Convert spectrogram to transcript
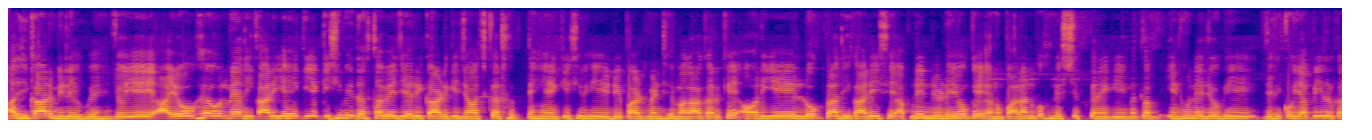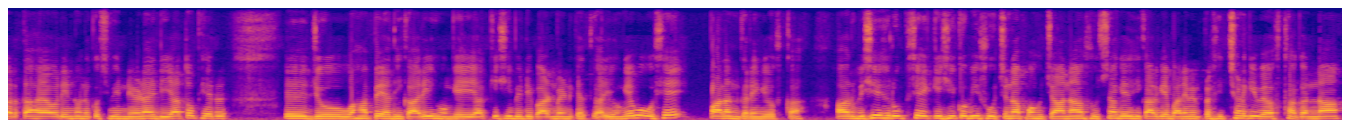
अधिकार मिले हुए हैं? जो ये आयोग है, उनमें अधिकार ये है कि ये किसी भी दस्तावेज़ या रिकॉर्ड की जाँच कर सकते हैं, किसी भी डिपार्टमेंट से मंगा करके, और ये लोक प्राधिकारी से अपने निर्णयों के अनुपालन को सुनिश्चित करने की मतलब इन्होंने जो भी, जैसे कोई अपील करता है और इन्होंने कुछ भी निर्णय दिया तो फिर जो वहाँ पे अधिकारी होंगे या किसी भी डिपार्टमेंट के अधिकारी होंगे, वो उसे पालन करेंगे उसका। और विशेष रूप से किसी को भी सूचना पहुंचाना, सूचना के अधिकार के बारे में प्रशिक्षण की व्यवस्था करना,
